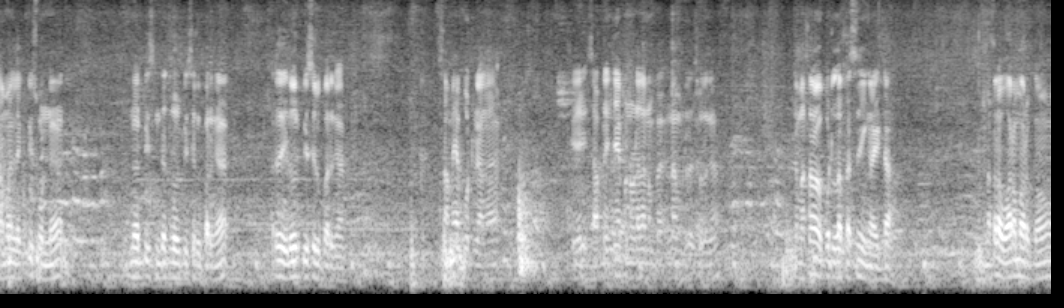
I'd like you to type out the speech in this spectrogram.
செம லெக் பீஸ் ஒன்று இன்னொரு பீஸ் இந்த இடத்துல ஒரு பீஸ் இருக்கு பாருங்கள் அடுத்து இது ஒரு பீஸ் இருக்கு பாருங்கள் செமையாக போட்டிருக்காங்க. சரி சாப்பிட்டு என்ஜாய் பண்ணோட தான் நம்ம என்ன பண்ணுறது சொல்லுங்கள் இந்த மசாலாவை போட்டுலாம் பசஞ்சிங்க ரைட்டாக மசாலா ஓரமாக இருக்கும்.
